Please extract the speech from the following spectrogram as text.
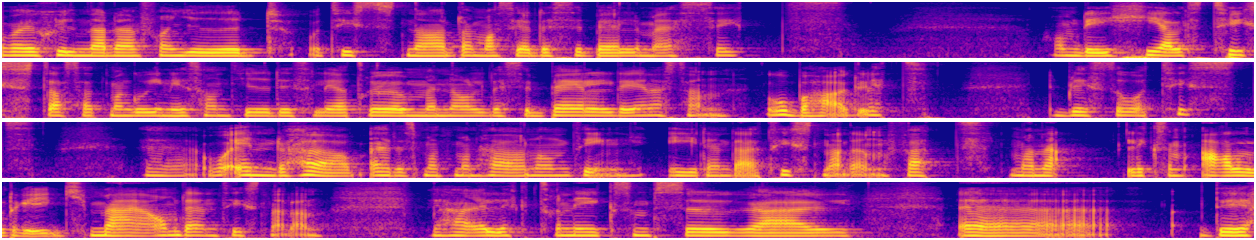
Och vad är skillnaden från ljud och tystnad om man ser decibelmässigt? Om det är helt tyst, alltså att man går in i ett sånt ljudisolerat rum med noll decibel, det är nästan obehagligt. Det blir så tyst. Eh, och ändå hör, är det som att man hör någonting i den där tystnaden för att man är liksom aldrig med om den tystnaden. Vi har elektronik som surrar. Eh, det,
